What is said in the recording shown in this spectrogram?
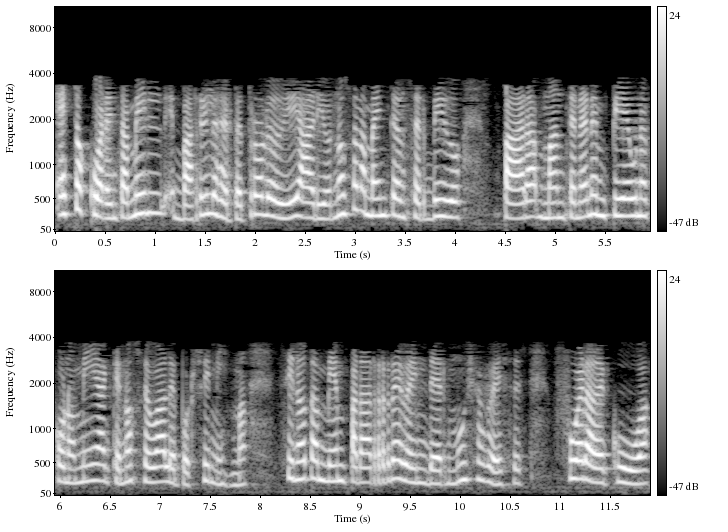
estos 40.000 barriles de petróleo diario no solamente han servido para mantener en pie una economía que no se vale por sí misma, sino también para revender muchas veces fuera de Cuba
